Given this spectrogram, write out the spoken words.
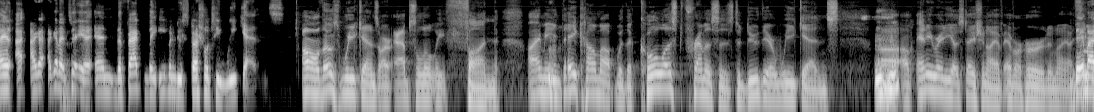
and I, I, got- I gotta tell you, and the fact that they even do specialty weekends. Oh, those weekends are absolutely fun. I mean, Mm-hmm. they come up with the coolest premises to do their weekends Mhm. uh, of any radio station I have ever heard. And I, I they might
